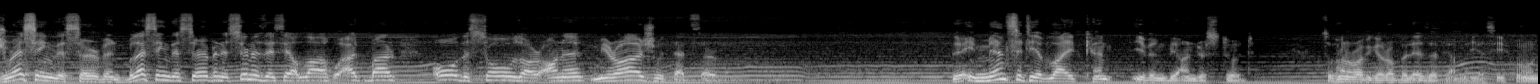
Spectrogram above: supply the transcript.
dressing the servant, blessing the servant. As soon as they say, Allahu Akbar, all the souls are on a mi'raj with that servant. The immensity of light can't even be understood. Subhana rabbika rabbil izzati amma yasifoon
